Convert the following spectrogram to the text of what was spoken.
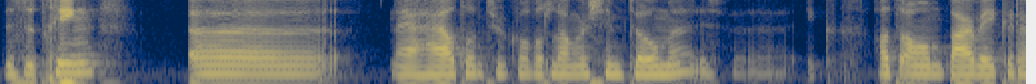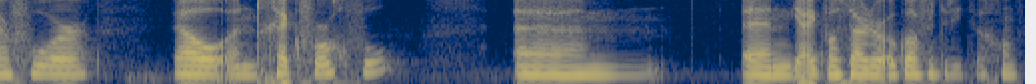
Dus het ging... eh, nou ja, hij had dan natuurlijk wel wat langer symptomen. Dus eh, ik had al een paar weken daarvoor wel een gek voorgevoel. Ehm, en ja, ik was daardoor ook wel verdrietig. Want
